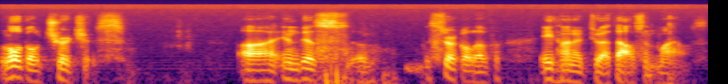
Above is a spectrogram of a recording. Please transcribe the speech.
local churches uh, in this uh, circle of 800 to 1,000 miles.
